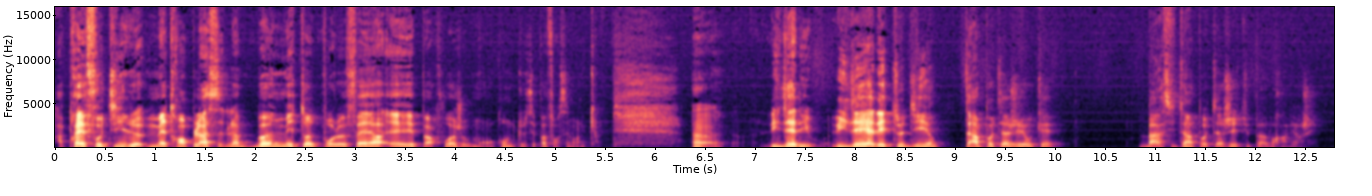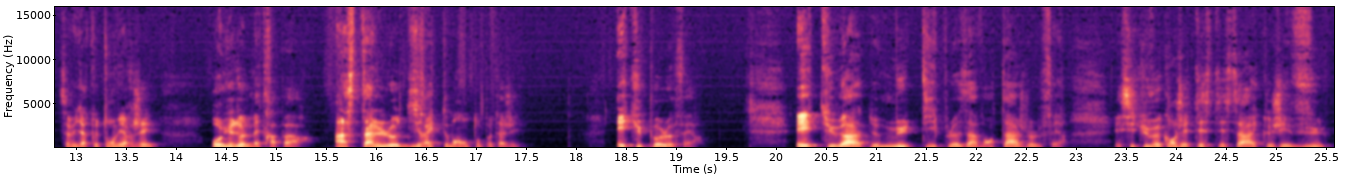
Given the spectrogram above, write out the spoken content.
après, faut-il mettre en place la bonne méthode pour le faire? Et parfois, je me rends compte que c'est pas forcément le cas. Euh, L'idée, elle est où? L'idée, elle est de te dire, tu as un potager, ok. Bah, si tu as un potager, tu peux avoir un verger. Ça veut dire que ton verger, au lieu de le mettre à part, installe-le directement dans ton potager. Et tu peux le faire. Et tu as de multiples avantages de le faire. Et si tu veux, quand j'ai testé ça et que j'ai vu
